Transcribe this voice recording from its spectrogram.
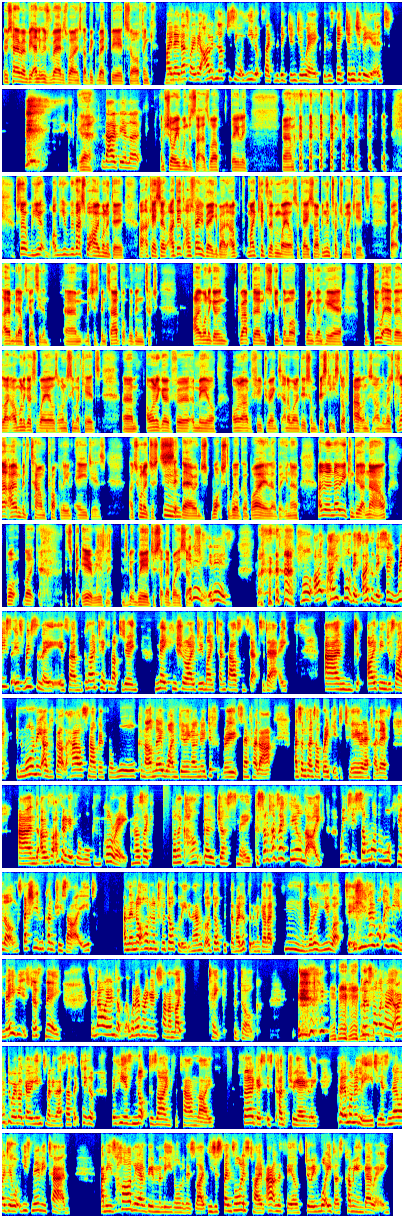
It was hair envy and it was red as well. And he's got a big red beard. So I think. I know that's what I mean. I would love to see what he looks like in a big ginger wig with his big ginger beard. Yeah. That would be a look. I'm sure he wonders that as well daily. Um, so you, you, we've asked what I want to do. Uh, okay, so I did. I was very vague about it. I, my kids live in Wales. Okay, so I've been in touch with my kids, but I haven't been able to go and see them, um, which has been sad. But we've been in touch. I want to go and grab them, scoop them up, bring them here. We do whatever. Like I want to go to Wales. I want to see my kids. Um, I want to go for a meal. I want to have a few drinks, and I want to do some biscuity stuff out on the on the roads because I, I haven't been to town properly in ages. I just want to just sit Mm. there and just watch the world go by a little bit, you know. And I know you can do that now, but like, it's a bit eerie, isn't it? It's a bit weird just sat there by yourself. It is. It is. Well, I, I thought this. I thought this. So recent is recently is um because I've taken up to doing making sure I do my ten thousand steps a day, and I've been just like in the morning I'll just go out the house and I'll go for a walk and I'll know what I'm doing. I'll know different routes and everything like that. And sometimes I'll break it into two and everything like this. And I was like, I'm going to go for a walk in the quarry, and I was like, but I can't go just me because sometimes I feel like when you see someone walking along, especially in the countryside and they're not holding onto a dog lead and they haven't got a dog with them, I look at them and go like, hmm, what are you up to? You know what I mean? Maybe it's just me. So now I end up whenever I go into town, I'm like, take the dog. Because it's not like I, I, have to worry about going into anywhere. So I was like, take the but he is not designed for town life. Fergus is country only. Put him on a lead. He has no idea what he's nearly 10 and he's hardly ever been in the lead all of his life. He just spends all his time out in the fields doing what he does, coming and going.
